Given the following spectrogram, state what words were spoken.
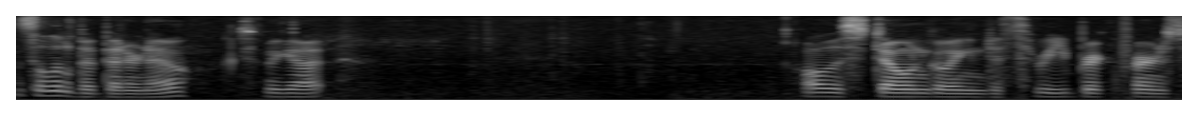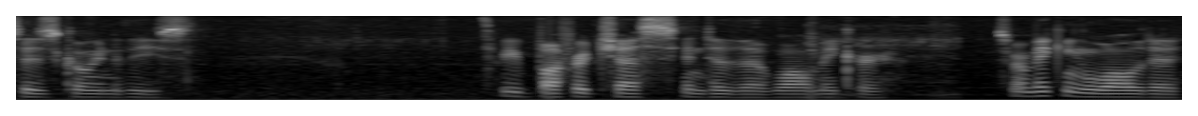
It's a little bit better now. So we got all the stone going into three brick furnaces going to these three buffer chests into the wall maker. So we're making a wall at a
